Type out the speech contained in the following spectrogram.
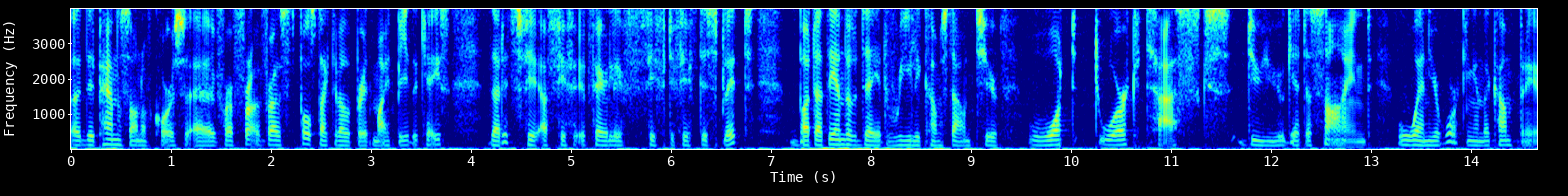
uh, depends on, of course, uh, for a, for a full stack developer it might be the case that it's a fairly 50-50 split, but at the end of the day it really comes down to what work tasks do you get assigned when you're working in the company.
